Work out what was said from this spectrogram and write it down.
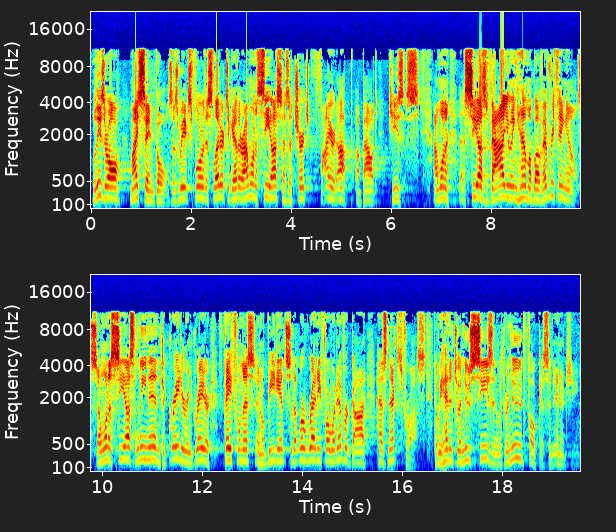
Well, these are all my same goals. As we explore this letter together, I want to see us as a church fired up about Jesus. I want to uh, see us valuing Him above everything else. I want to see us lean in to greater and greater faithfulness and obedience so that we're ready for whatever God has next for us, that we head into a new season with renewed focus and energy.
